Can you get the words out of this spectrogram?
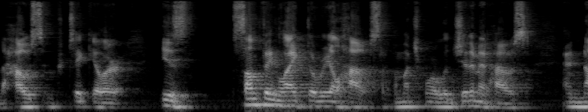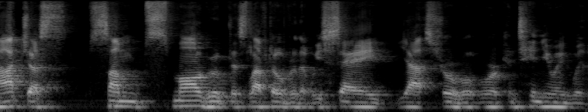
the House in particular, is something like the real House, like a much more legitimate House, and not just some small group that's left over that we say, yes, sure, we're, continuing with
